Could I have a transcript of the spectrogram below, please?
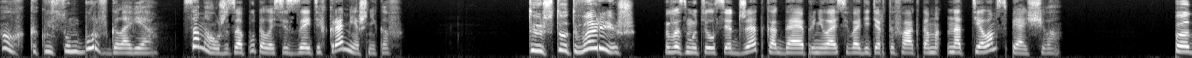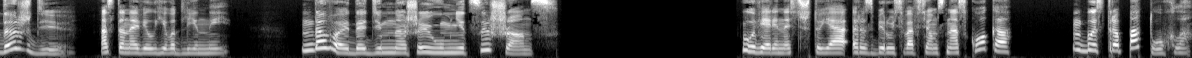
Ох, какой сумбур в голове. Сама уже запуталась из-за этих кромешников. «Ты что творишь?» — возмутился Джет, когда я принялась водить артефактом над телом спящего. «Подожди», — остановил его длинный. «Давай дадим нашей умнице шанс». Уверенность, что я разберусь во всем с наскока, быстро потухла.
